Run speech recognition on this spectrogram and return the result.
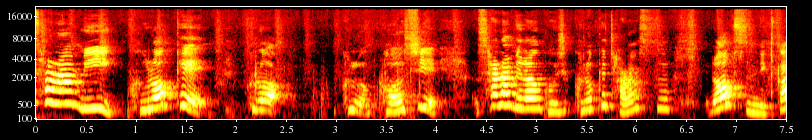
사람이 그렇게, 그러, 그, 것이, 사람이라는 것이 그렇게 자랑스럽습니까?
